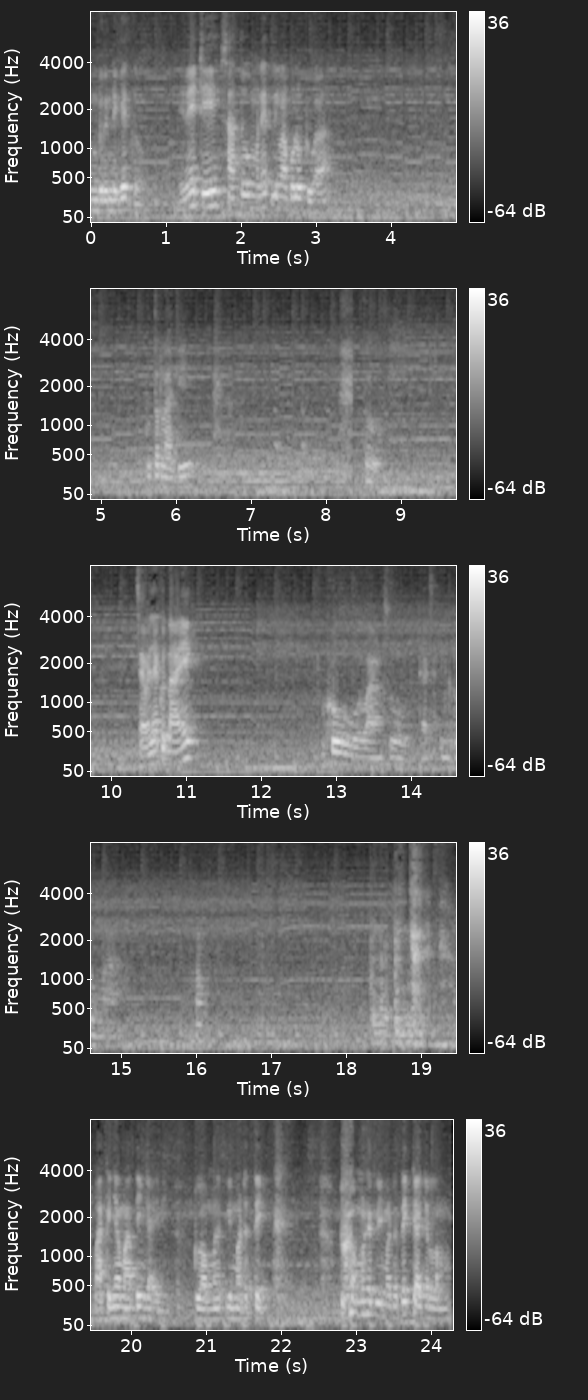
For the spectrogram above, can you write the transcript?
mundurin dikit tuh. Ini di satu menit 52 puter lagi. Tuh. Ceweknya ikut naik. Uh langsung diajakin ke rumah. Bener-bener lakinya mati nggak ini? 2 menit 5 detik. 2 menit 5 detik dia nyelam.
